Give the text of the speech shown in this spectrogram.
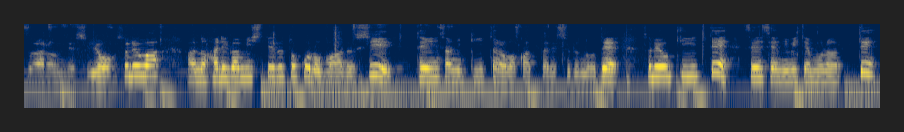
ずあるんですよ。それは、あの、張り紙してるところもあるし、店員さんに聞いたら分かったりするので、それを聞いて、先生に見てもらって、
